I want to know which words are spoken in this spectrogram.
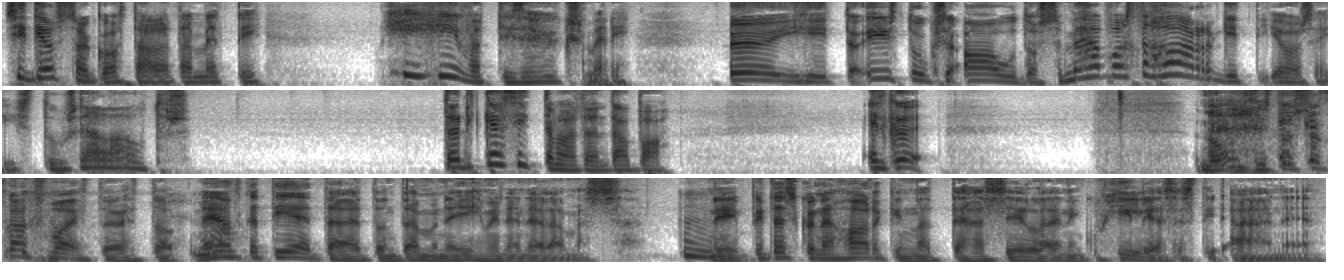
Sitten jossain kohtaa aletaan miettiä, mihin hiivattiin se yksi meni? Ei hitto, istuuko se autossa? Mehän vasta harkittiin. Joo, se istuu siellä autossa. Tämä on käsittämätön tapa. Etkö, No siis tuossa on kaksi vaihtoehtoa. Ne, No. jotka tietää, että on tämmöinen ihminen elämässä, mm. niin pitäisikö ne harkinnat tehdä sillä niin kuin hiljaisesti ääneen?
